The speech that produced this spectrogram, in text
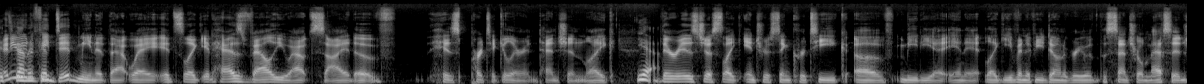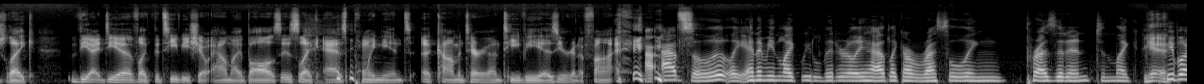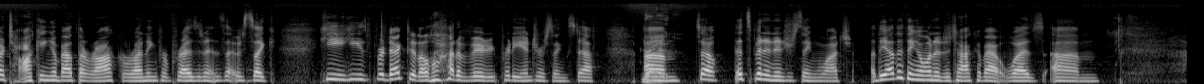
And even if he did mean it that way, it's like it has value outside of his particular intention. Like, Yeah. there is just like interesting critique of media in it. Like, even if you don't agree with the central message, like the idea of like the TV show "Ow My Balls" is like as poignant a commentary on TV as you're gonna find. absolutely. And I mean, like we literally had like a wrestling president, and like Yeah. people are talking about The Rock running for president. And so it's like he he's predicted a lot of very pretty interesting stuff. Right. Um, so that's been an interesting watch. The other thing I wanted to talk about was um,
